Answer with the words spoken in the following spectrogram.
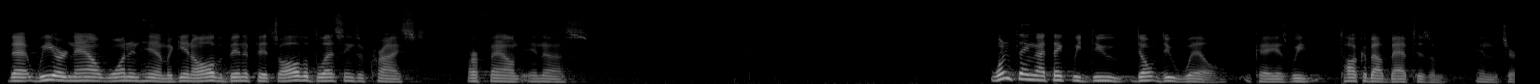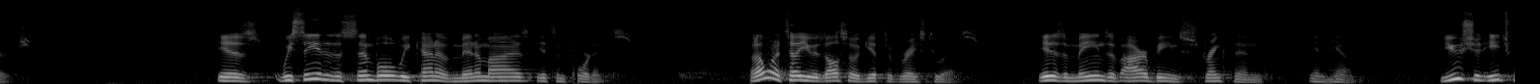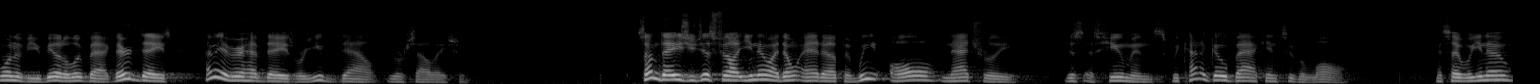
That we are now one in Him. Again, all the benefits, all the blessings of Christ are found in us. One thing I think we do don't do well, okay, as we talk about baptism in the church, is we see it as a symbol, we kind of minimize its importance. But I want to tell you, it's also a gift of grace to us. It is a means of our being strengthened in Him. You should, each one of you, be able to look back. There are days, how many of you have days where you doubt your salvation? Some days you just feel like, you know, I don't add up. And we all naturally, just as humans, we kind of go back into the law and say, well, you know,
